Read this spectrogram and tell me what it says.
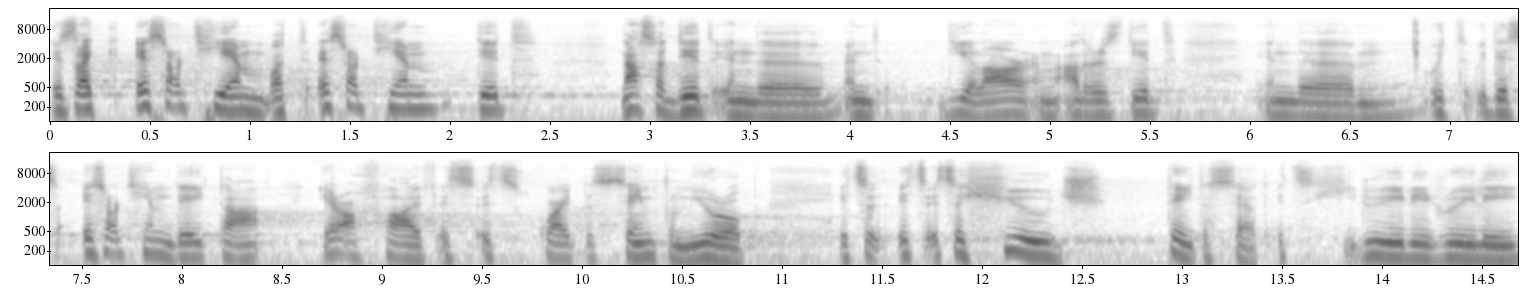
it's like SRTM, what SRTM did, NASA did in the, and DLR and others did in the, with, with this SRTM data, ERA5, it's, it's quite the same from Europe. It's a, it's, it's a huge data set. It's really, really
